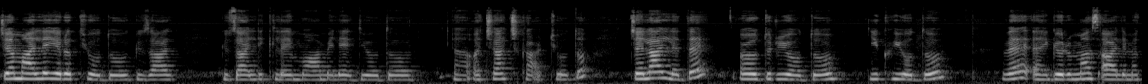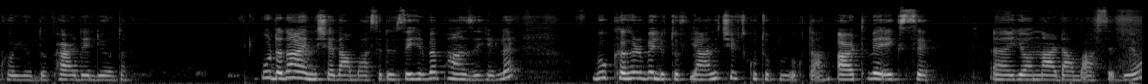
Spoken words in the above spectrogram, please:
Cemalle yaratıyordu, güzel güzellikle muamele ediyordu, e, açığa çıkartıyordu. Celalle de öldürüyordu, yıkıyordu ve e, görünmez aleme koyuyordu, perdeliyordu. Burada da aynı şeyden bahsediyor. Zehir ve panzehirle. Bu kahır ve lütuf yani çift kutupluluktan, artı ve eksi e, yönlerden bahsediyor.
